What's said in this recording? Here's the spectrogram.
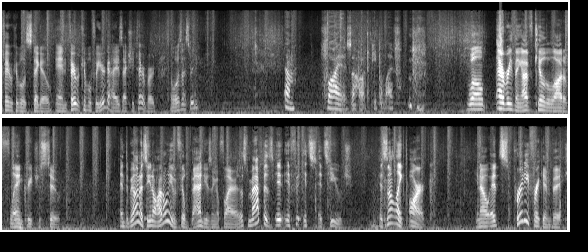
favorite kibble is Stego, and favorite kibble for your guy is actually Terrorbird. And what was that, sweetie? Um, flyers are hard to keep alive. Well, everything. I've killed a lot of land creatures too. And to be honest, you know, I don't even feel bad using a flyer. This map is it, if it's it's huge. It's not like Ark. You know, it's pretty freaking big.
